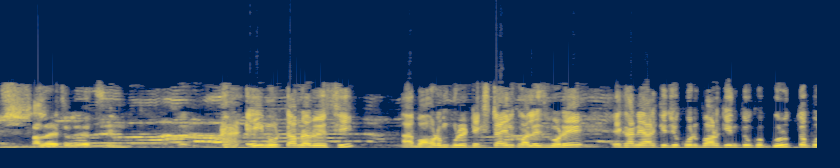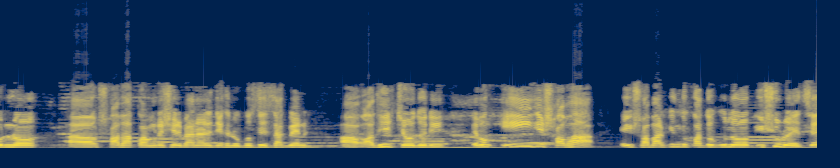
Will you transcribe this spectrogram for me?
সালারে চলে যাচ্ছেন এই মুহূর্তে আমরা রয়েছি আহ, বহরমপুরে টেক্সটাইল কলেজ মোড়ে। এখানে আর কিছুক্ষণ পর কিন্তু খুব গুরুত্বপূর্ণ সভা কংগ্রেসের ব্যানারে যেখানে উপস্থিত থাকবেন অধীর চৌধুরী। এবং এই যে সভা এই সভার কিন্তু কতগুলো ইস্যু রয়েছে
